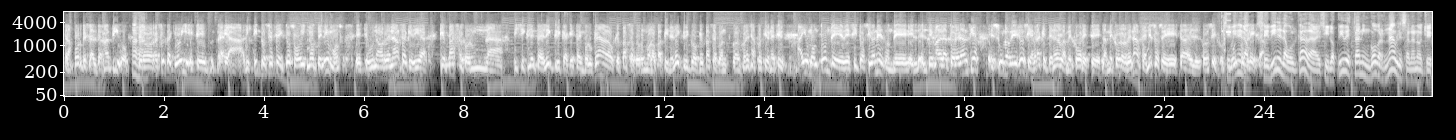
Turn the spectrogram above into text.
transportes alternativos. Pero resulta que hoy, este, a, distintos efectos, hoy no tenemos este, una ordenanza que diga qué pasa con una bicicleta eléctrica que está involucrada, o qué pasa con un monopatín eléctrico, qué pasa con, con, esas cuestiones. Es decir, hay un montón de, situaciones donde el, tema de la tolerancia es uno de ellos y habrá que tener la mejor, este, la mejor ordenanza. En eso se está el Consejo. Se viene, la, se viene la volcada, es decir, los pibes están ingobernables a la noche.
